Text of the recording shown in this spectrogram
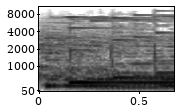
Música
